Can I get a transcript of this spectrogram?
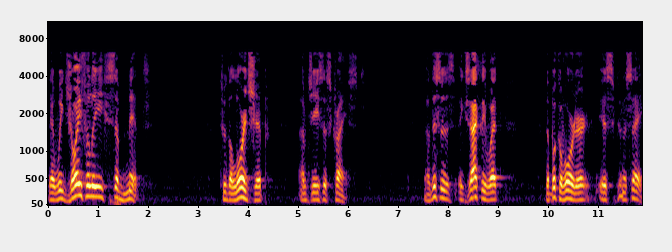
that we joyfully submit to the lordship of Jesus Christ. Now, this is exactly what the book of order is going to say.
